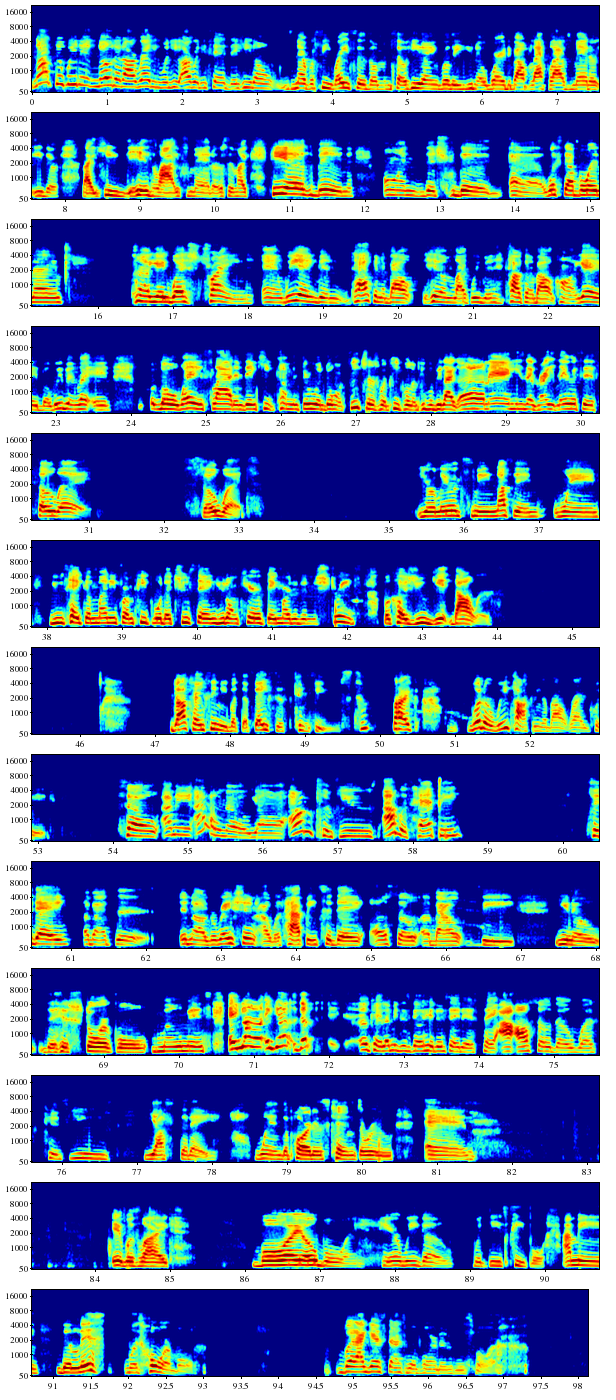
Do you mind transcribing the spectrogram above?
Not that we didn't know that already when he already said that he don't never see racism and so he ain't really, you know, worried about Black Lives Matter either. Like he his life matters and like he has been on the the uh what's that boy name? Kanye West train and we ain't been talking about him like we've been talking about Kanye, but we've been letting Lil Wayne slide and then keep coming through and doing features with people, and people be like, "Oh man, he's a great lyricist." So what? So what? Your lyrics mean nothing when you taking money from people that you saying you don't care if they murdered in the streets because you get dollars. Y'all can't see me, but the face is confused. Like, what are we talking about right quick? So, I mean, I don't know, y'all. I'm confused. I was happy today about the inauguration. I was happy today also about the you know the historical moments and y'all and y'all okay let me just go ahead and say this say i also though was confused yesterday when the pardons came through and it was like boy oh boy here we go with these people i mean the list was horrible but i guess that's what pardons is for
